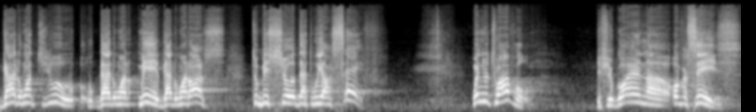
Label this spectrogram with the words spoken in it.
God wants you, God wants me, God wants us to be sure that we are safe. When you travel, if you're going uh, overseas,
